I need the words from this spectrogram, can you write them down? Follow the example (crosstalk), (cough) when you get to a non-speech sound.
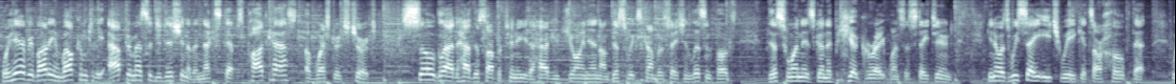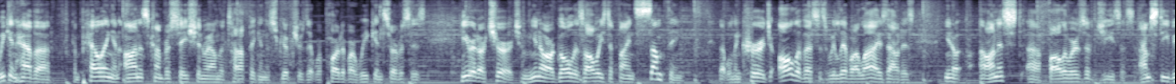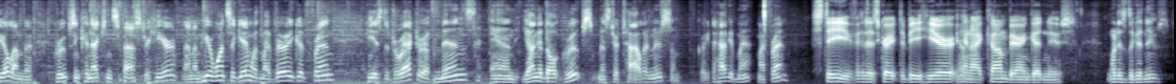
Well, hey, everybody, and welcome to the after message edition of the Next Steps podcast of Westridge Church. So glad to have this opportunity to have you join in on this week's conversation. Listen, folks, this one is going (laughs) to be a great one, so stay tuned. You know, as we say each week, it's our hope that we can have a compelling and honest conversation around the topic and the scriptures that were part of our weekend services here at our church. And, you know, our goal is always to find something that will encourage all of us as we live our lives out as, you know, honest uh, followers of Jesus. I'm Steve Veal. I'm the Groups and Connections pastor here, and I'm here once again with my very good friend. He is the director of men's and young adult groups, Mr. Tyler Newsom. Great to have you, man, my friend. Steve, it is great to be here, yep. and I come bearing good news. What is the good news?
